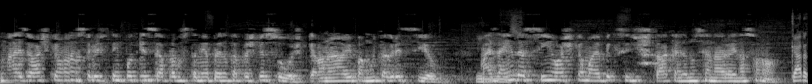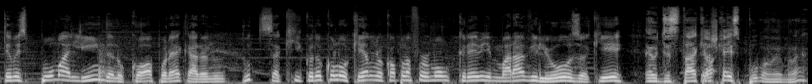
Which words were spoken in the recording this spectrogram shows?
Mas eu acho que é uma cerveja que tem potencial para você também apresentar para as pessoas, porque ela não é uma IPA muito agressiva. Mas ainda assim, eu acho que é uma IPA que se destaca ainda no cenário aí nacional. Cara, tem uma espuma linda no copo, né, cara? Putz, aqui, quando eu coloquei ela no copo, ela formou um creme maravilhoso aqui. É o destaque, eu acho que é a espuma mesmo, né?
